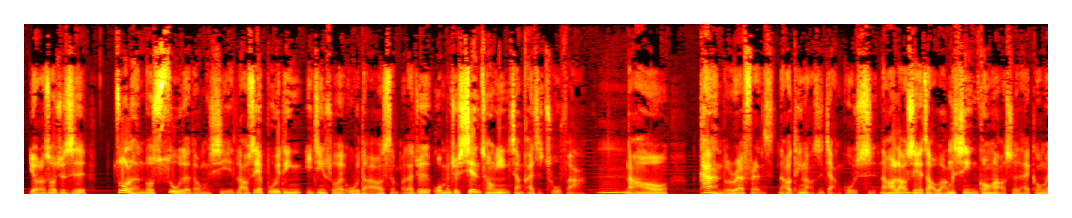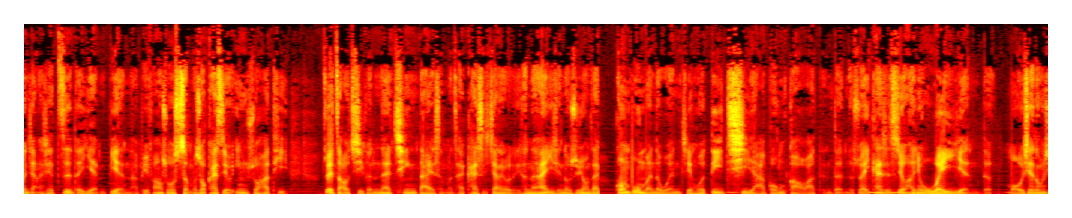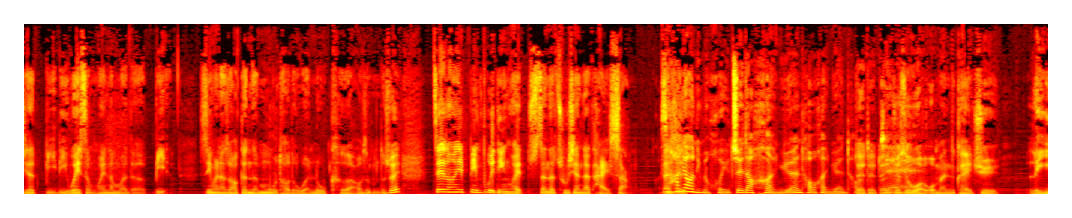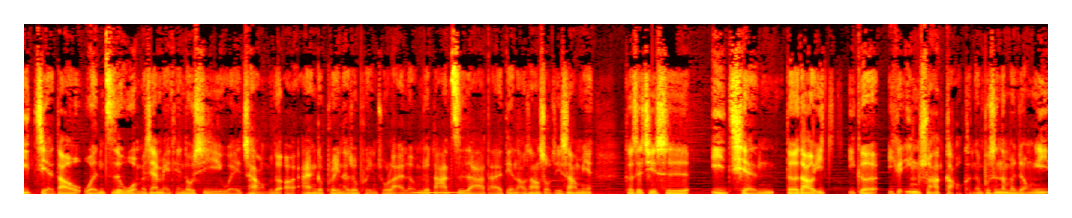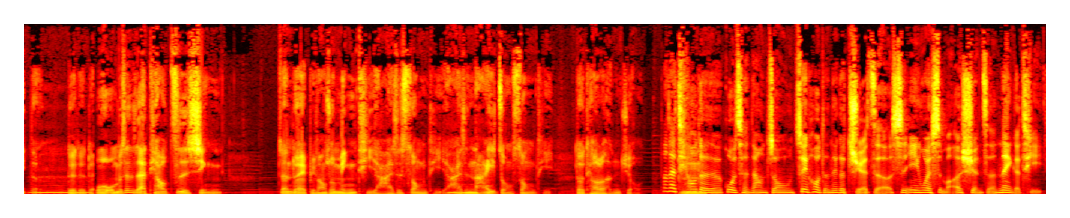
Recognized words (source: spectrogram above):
有的时候就是做了很多素的东西。老师也不一定已经说舞蹈要什么，那就是我们就先从影像开始出发，嗯，然后看很多 reference，然后听老师讲故事，然后老师也找王行公老师来跟我们讲一些字的演变啊，比方说什么时候开始有印刷体。最早期可能在清代什么才开始这样有的，可能他以前都是用在公部门的文件或地契啊、公告啊等等的，所以一开始是有很有威严的。某一些东西的比例为什么会那么的扁？是因为那时候跟着木头的纹路刻啊或什么的，所以这些东西并不一定会真的出现在台上。是他要你们回追到很源头、很源头。对对对，就是我我们可以去。理解到文字，我们现在每天都习以为常，我们都呃按个 print，它就 print 出来了，我们就打字啊，打在电脑上、手机上面。可是其实以前得到一一个一个印刷稿，可能不是那么容易的。对对对，我我们甚至在挑字型，针对比方说明体啊，还是宋体啊，还是哪一种宋体，都挑了很久。那在挑的过程当中，最后的那个抉择是因为什么而选择那个题？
